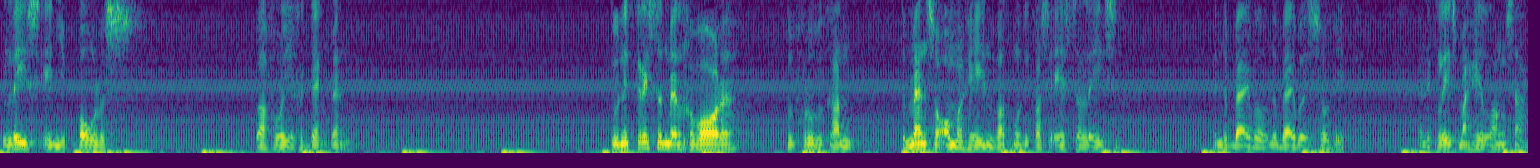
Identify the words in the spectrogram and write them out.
Lees in je polis waarvoor je gedekt bent. Toen ik christen ben geworden, toen vroeg ik aan de mensen om me heen, wat moet ik als eerste lezen in de Bijbel? De Bijbel is zo dik. En ik lees maar heel langzaam.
